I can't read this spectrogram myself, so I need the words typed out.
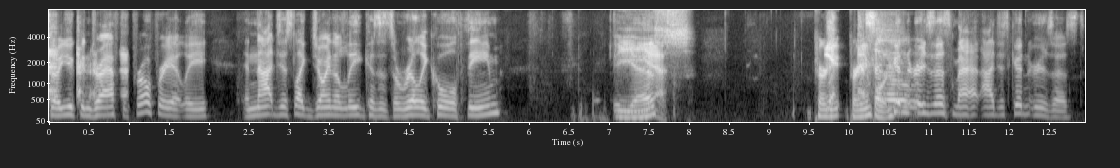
so you can draft appropriately and not just like join a league because it's a really cool theme? Yes. Pretty, Yeah, pretty so- important. couldn't resist matt. I just couldn't resist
